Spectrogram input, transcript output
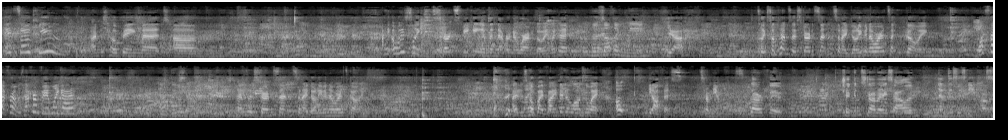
It's so cute. I'm just hoping that um, I always like start speaking and then never know where I'm going with it. That sounds like me. Yeah. It's like sometimes I start a sentence and I don't even know where it's going. What's that from? Is that from Family Guy? I don't think so. Sometimes I start a sentence and I don't even know where it's going. I just hope I find it along the way. Oh, The Office. It's from The Office. Our food. Chicken strawberry salad. And this is Nina's,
